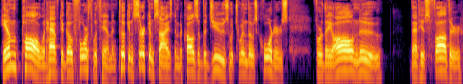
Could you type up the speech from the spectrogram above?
Him Paul would have to go forth with him, and took and circumcised him because of the Jews which were in those quarters for they all knew that his father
